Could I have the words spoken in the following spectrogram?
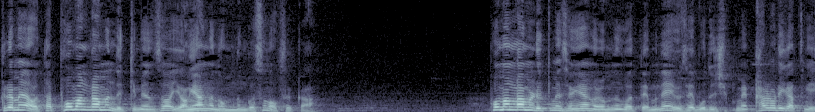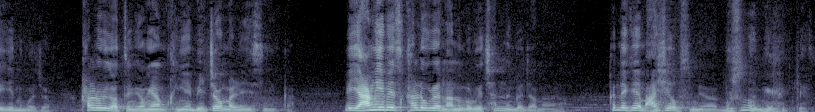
그러면 어떤 포만감을 느끼면서 영양은 없는 것은 없을까? 포만감을 느끼면서 영양을 없는 것 때문에 요새 모든 식품에 칼로리 같은 게 얘기하는 거죠. 칼로리 같은 영양 굉장히 밀접한 관련이 있으니까. 양에 비해서 칼로리가 나는 걸 우리가 찾는 거잖아요. 근데 그게 맛이 없으면 무슨 의미가 있겠어?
